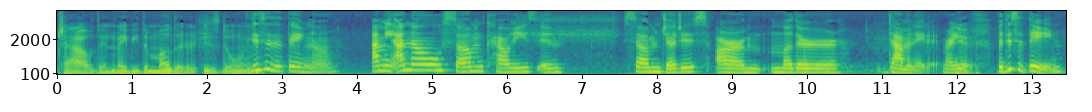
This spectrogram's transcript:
child than maybe the mother is doing. This is the thing, though. I mean, I know some counties and some judges are mother dominated, right? yeah. But this is the thing.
